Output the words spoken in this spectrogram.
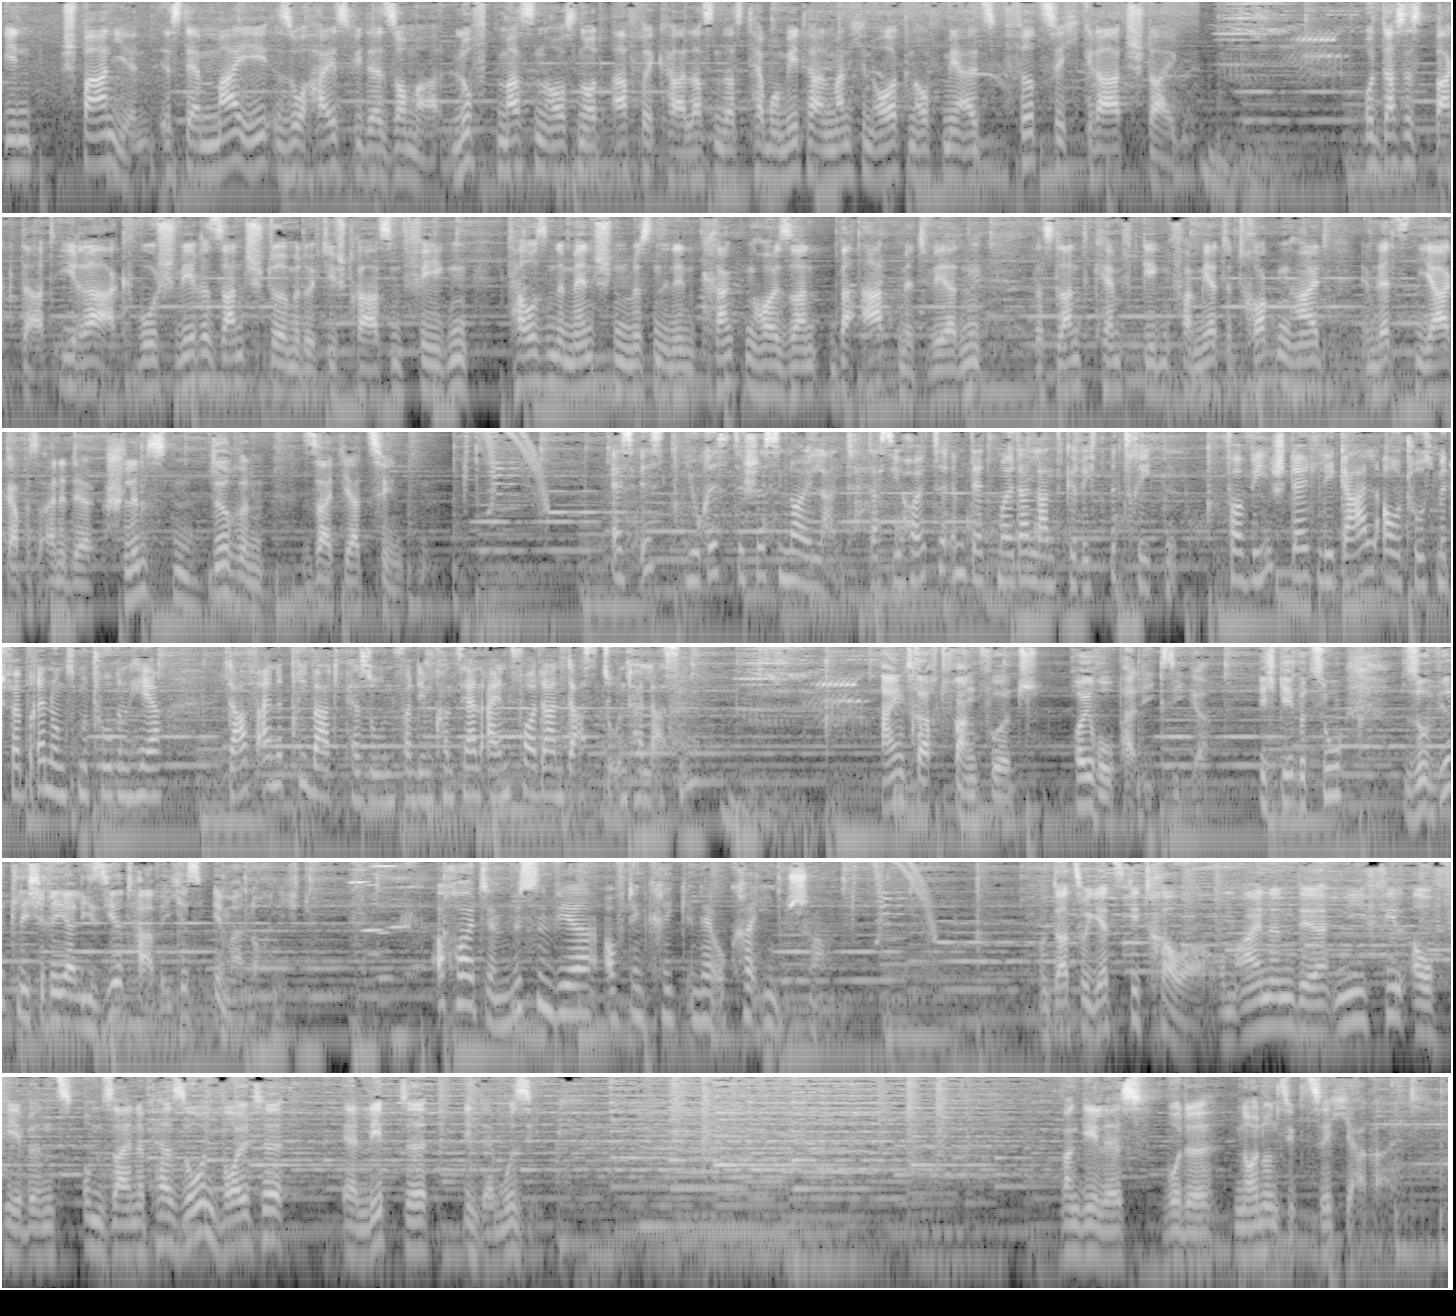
In Spanien ist der Mai so heiß wie der Sommer. Luftmassen aus Nordafrika lassen das Thermometer an manchen Orten auf mehr als 40 Grad steigen. Und das ist Bagdad, Irak, wo schwere Sandstürme durch die Straßen fegen. Tausende Menschen müssen in den Krankenhäusern beatmet werden. Das Land kämpft gegen vermehrte Trockenheit. Im letzten Jahr gab es eine der schlimmsten Dürren seit Jahrzehnten. Es ist juristisches Neuland, das Sie heute im Detmolder Landgericht betreten. VW stellt legal Autos mit Verbrennungsmotoren her. Darf eine Privatperson von dem Konzern einfordern, das zu unterlassen? Eintracht Frankfurt, Europa League-Sieger. Ich gebe zu, so wirklich realisiert habe ich es immer noch nicht. Auch heute müssen wir auf den Krieg in der Ukraine schauen. Und dazu jetzt die Trauer um einen, der nie viel Aufhebens um seine Person wollte. Er lebte in der Musik. Vangelis wurde 79 Jahre alt.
